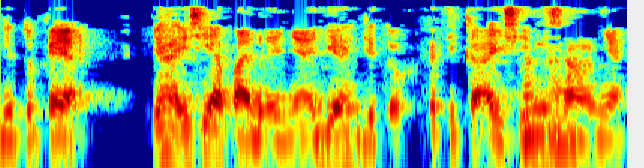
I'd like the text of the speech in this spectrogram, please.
gitu, kayak ya IC apa adanya aja gitu. Ketika IC misalnya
